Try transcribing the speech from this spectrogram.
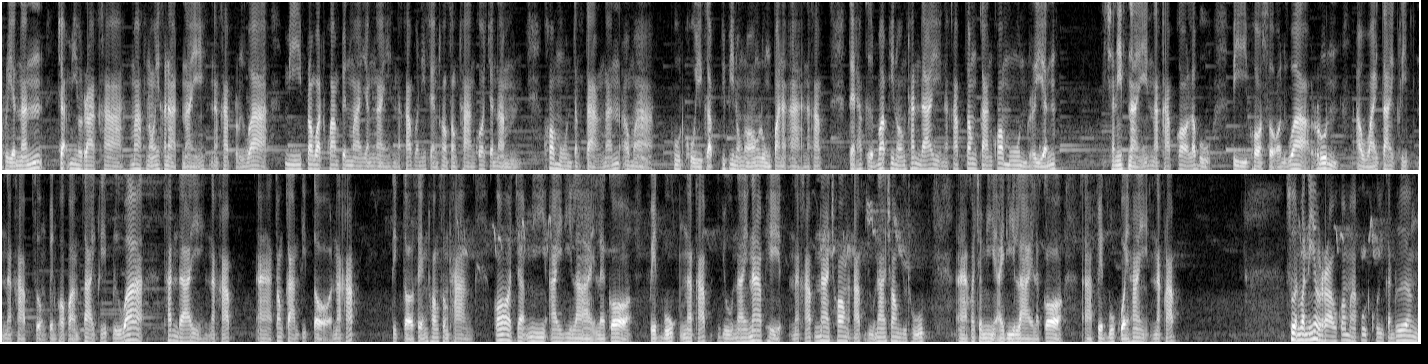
เหรียญนั้นจะมีราคามากน้อยขนาดไหนนะครับ หรือว่ามีประวัติความเป็นมายังไงนะครับ วันนี้แสงทองสองทางก็จะนำข้อมูลต่างๆ นั้นเอามา พูดคุยกับพี่ๆน้องๆลุงปานาอานะครับ แต่ถ้าเกิดว่าพี่น้องท่านใดนะครับ ต้องการข้อมูลเหรียญชนิดไหนนะครับ ก็ระบุปีพศหรือว่ารุ่นเอาไว้ใต้คลิปนะครับ ส่งเป็นข้อความใต้คลิปหรือว่าท่านใดนะครับต้องการติดต่อนะครับ ติดต่อแสงทองสองทาง ก็จะมี ID Line และก็ Facebook นะครับ อยู่ในหน้าเพจนะครับ หน้าช่องครับ อยู่หน้าช่อง YouTube อ่าก็จะมี ID Line แล้วก็อ่า Facebook ไว้ให้นะครับ ส่วนวันนี้เราก็มาพูดคุยกันเรื่อง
